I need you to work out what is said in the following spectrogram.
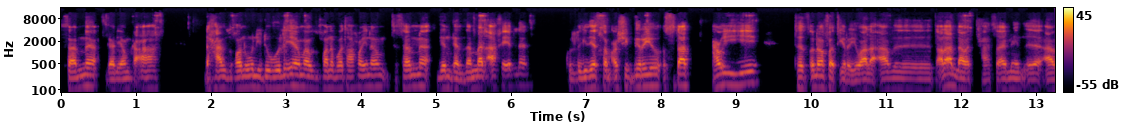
ትሰምዕ ገሊኦም ከዓ ድሓን ዝኾኑ እውን ይድውሉ እዮም ኣብ ዝኾነ ቦታ ኮይኖም ትሰምዕ ግን ገንዘብ መልኣኽ የለን ኩሉ ግዜ ዝሰምዖ ሽግር እዩ እሱታት ዓብዪ ተፅዕኖ ፈጢሩ እዩ ዋላ ኣብ ጠላላ ወተሓሳብ ኣብ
